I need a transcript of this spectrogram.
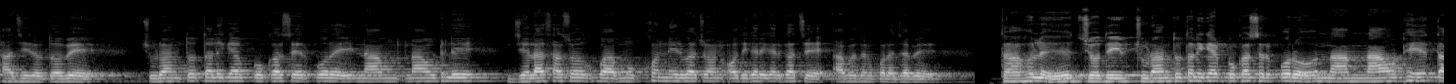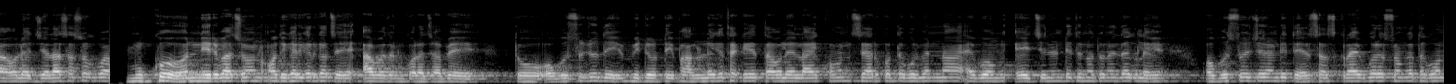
হাজির হতে হবে। চূড়ান্ত তালিকা প্রকাশের পরেই নাম না উঠলে জেলা শাসক বা মুখ্য নির্বাচন আধিকারিকের কাছে আবেদন করা যাবে। তাহলে যদি চূড়ান্ত তালিকার প্রকাশের পরও নাম না ওঠে, তাহলে জেলা শাসক বা মুখ্য নির্বাচন আধিকারিকের কাছে আবেদন করা যাবে। তো অবশ্যই যদি ভিডিওটি ভালো লেগে থাকে, তাহলে লাইক, কমেন্ট, শেয়ার করতে ভুলবেন না এবং এই চ্যানেলটিতে নতুন হয়ে থাকলে অবশ্যই চ্যানেলটিতে সাবস্ক্রাইব করে সঙ্গে থাকুন।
